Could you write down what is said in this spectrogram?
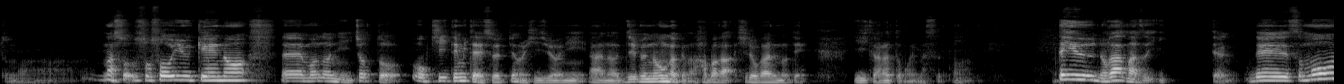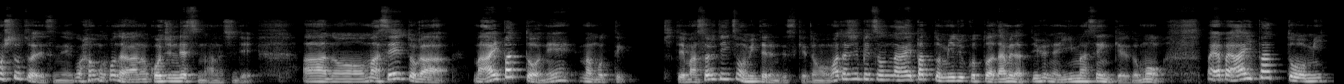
とまあ、まあ、そ、そ、そういう系の、えものにちょっとを聞いてみたりするっていうのは非常に、あの、自分の音楽の幅が広がるので、いいかなと思います。っていうのが、まず1点。で、そもう一つはですね、これも今度はあの、個人レッスンの話で、あの、まあ、生徒が、まあ、iPad をね、まあ、持ってきて、まあ、それでいつも見てるんですけども、私別に iPad を見ることはダメだっていうふうには言いませんけれども、まあ、やっぱり iPad を見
